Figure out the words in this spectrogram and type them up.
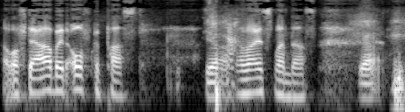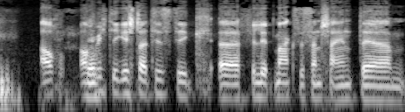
Aber auf der Arbeit aufgepasst. Ja. Da weiß man das. Ja. Auch, auch wichtige Statistik, äh, Philipp Max ist anscheinend der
